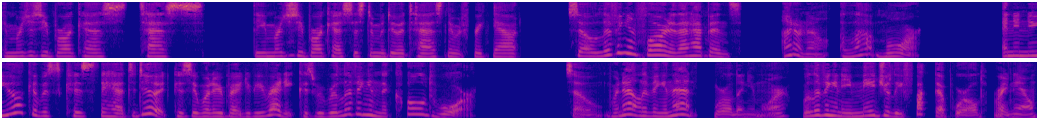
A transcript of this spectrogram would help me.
emergency broadcast tests the emergency broadcast system would do a test and they would freak out. So living in Florida, that happens, I don't know, a lot more. And in New York, it was because they had to do it because they wanted everybody to be ready because we were living in the Cold War. So we're not living in that world anymore. We're living in a majorly fucked up world right now,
